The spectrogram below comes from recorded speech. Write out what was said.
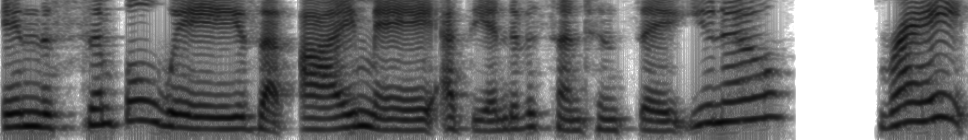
in the simple ways that I may at the end of a sentence say, you know, right?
